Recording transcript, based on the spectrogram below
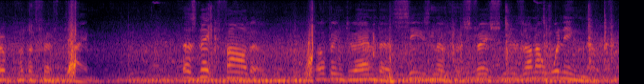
Europe for the fifth time. There's Nick Faldo, hoping to end a season of frustration, is on a winning note.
